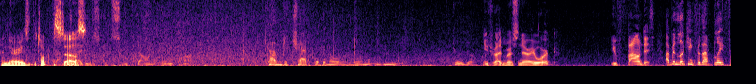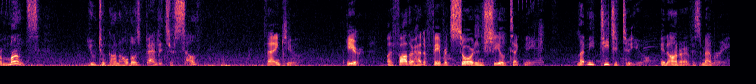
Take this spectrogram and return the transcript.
And there he is at the top of the stairs. Dragons could swoop down at any time. Come to chat with an old woman, hmm? You tried mercenary work? You found it. I've been looking for that blade for months. You took on all those bandits yourself? Thank you. Here, my father had a favorite sword and shield technique. Let me teach it to you in honor of his memory.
